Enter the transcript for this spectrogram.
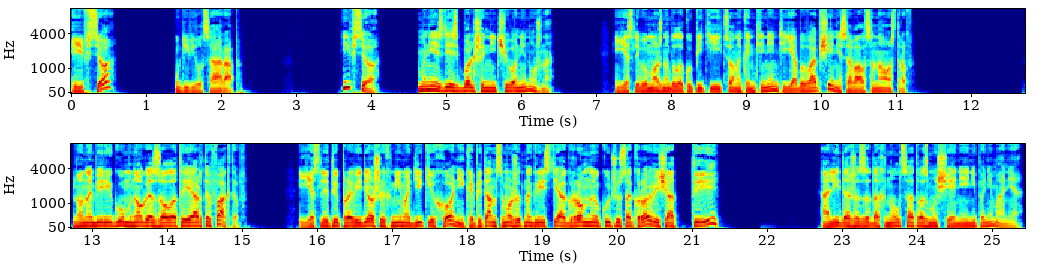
«И все?» — удивился араб. «И все. Мне здесь больше ничего не нужно. Если бы можно было купить яйцо на континенте, я бы вообще не совался на остров. Но на берегу много золота и артефактов. Если ты проведешь их мимо диких хони, капитан сможет нагрести огромную кучу сокровищ, а ты...» Али даже задохнулся от возмущения и непонимания.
